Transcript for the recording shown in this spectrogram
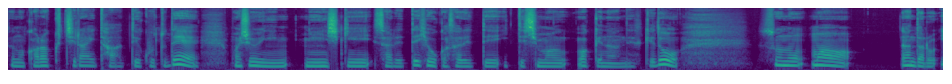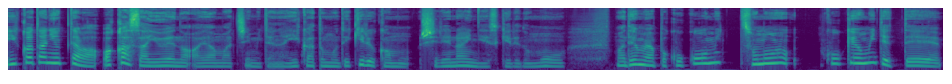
その辛口ライターっていうことで、まあ、周囲に認識されて評価されていってしまうわけなんですけどそのまあなんだろう言い方によっては若さゆえの過ちみたいな言い方もできるかもしれないんですけれども、まあ、でもやっぱここを見その光景を見てて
